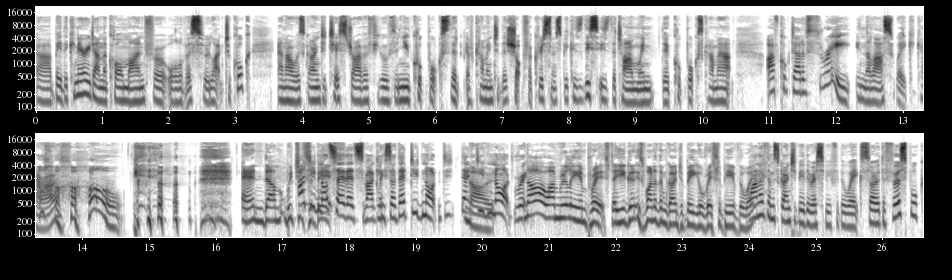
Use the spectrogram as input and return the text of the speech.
uh, be the canary down the coal mine for all of us who like to cook, and I was going to test drive a few of the new cookbooks that have come into the shop for Christmas because this is the time when the cookbooks come out. I've cooked out of three in the last week, Caro. Oh, and um, which is I did not say that smugly, so that did not did, that no. did not. Re- no, I'm really impressed. Are you? Going, is one of them going to be your recipe of the week? One of them's going to be the recipe for the week. So the first book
